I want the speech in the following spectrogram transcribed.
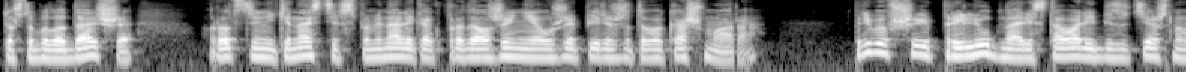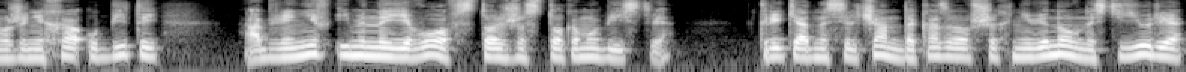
То, что было дальше, родственники Насти вспоминали как продолжение уже пережитого кошмара. Прибывшие прилюдно арестовали безутешного жениха убитой, обвинив именно его в столь жестоком убийстве. Крики односельчан, доказывавших невиновность Юрия,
